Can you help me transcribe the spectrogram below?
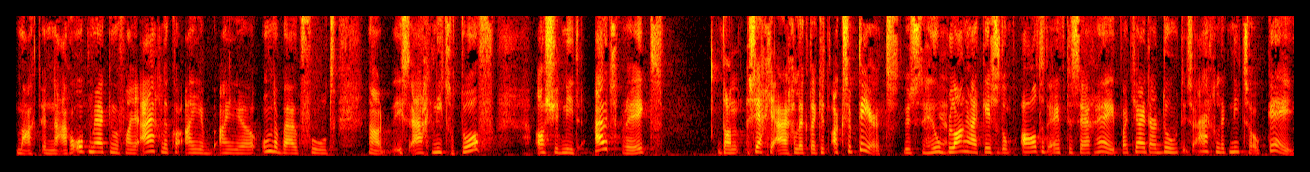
maakt een nare opmerking... waarvan je eigenlijk aan je, aan je onderbuik voelt... nou, dat is eigenlijk niet zo tof. Als je het niet uitspreekt... Dan zeg je eigenlijk dat je het accepteert. Dus heel belangrijk is het om altijd even te zeggen: hé, hey, wat jij daar doet is eigenlijk niet zo oké.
